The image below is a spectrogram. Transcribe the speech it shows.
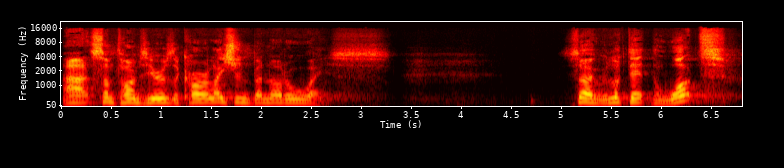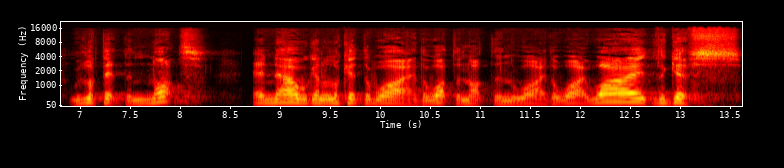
Uh, sometimes there is a correlation, but not always. So we looked at the what, we looked at the not, and now we're going to look at the why. The what, the not, and the why. The why. Why the gifts?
